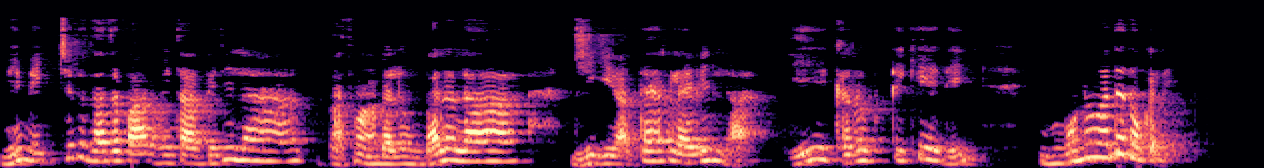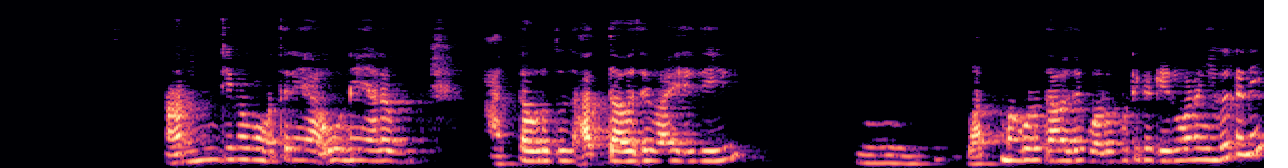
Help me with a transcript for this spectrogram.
මේ මෙච්චර දස පාරමිතා පිළිලා ප්‍රථම බැලුම් බලලා ජීගි අතහැරලා ඇවිල්ලා ඒ කරපු ටිකේදී මොනවද නොකලේ අන්තිම මොහොතේ අහුනේ අර හත් අවුරුදු හත් දවසේ වයසේදී වත්මගුරු දවසේ කරපු ටික කෙරුවා නම් ඉවරනේ.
